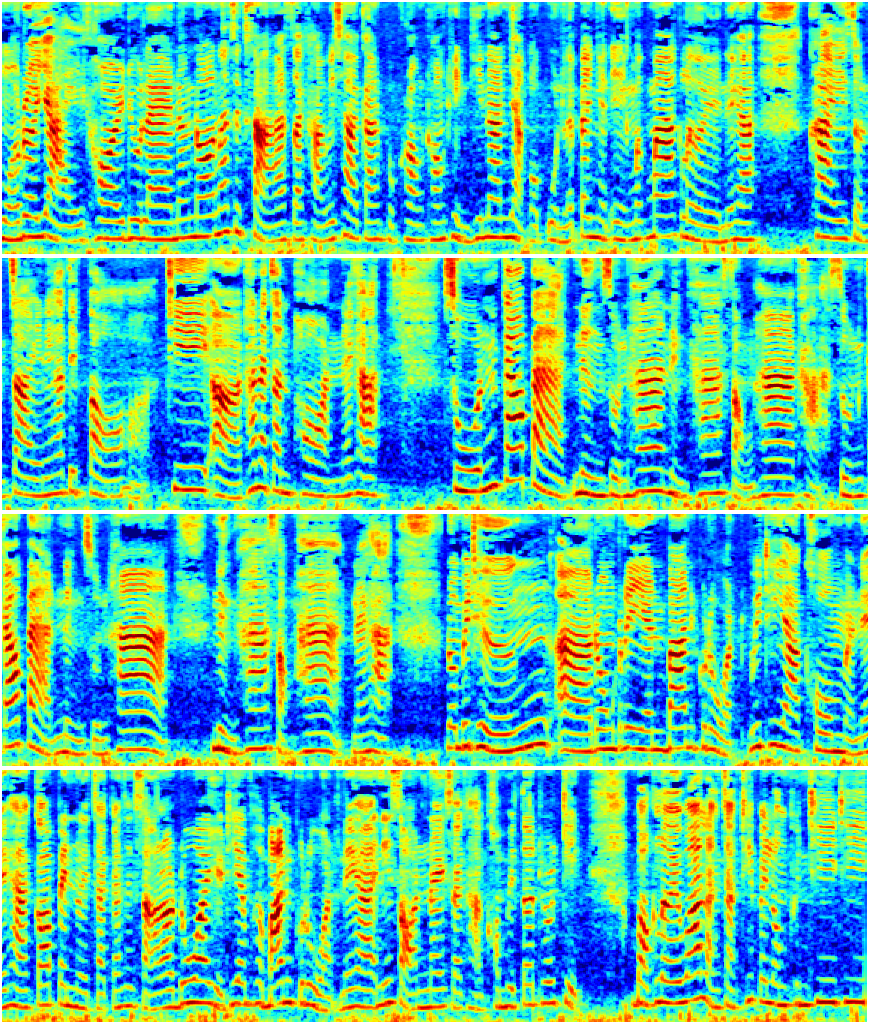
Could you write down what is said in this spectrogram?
หัวเรือใหญ่คอยดูแลน้องๆนักศึกษาสาขาวิชาการปกครองท้องถิ่นที่นั่นอย่างอบอุ่นและเป็นกันเองมาก ๆ เลยนะคะ ใครสนใจนะคะติดต่อที่ท่านอาจารย์พรนะคะ 0981051525 ค่ะ 0981051525 นะคะรวมไปถึงโรงเรียนบ้านกรวดวิทยาคมนะคะก็เป็นหน่วยจัดการศึกษาเราด้วยอยู่ที่อำเภอบ้านกรวดนะคะนี่สอนในสาขาคอมพิวเตอร์ธุรกิจ บอกเลยว่าหลังจากที่ไปลงพื้นที่ที่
